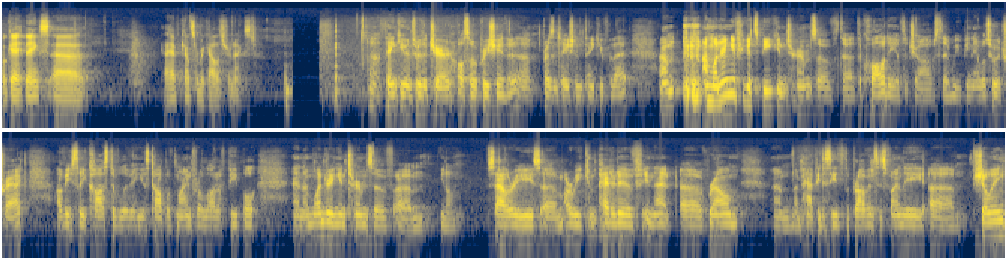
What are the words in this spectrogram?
Okay, thanks. Uh, I have Councillor McAlister next. Uh, thank you, and through the chair, also appreciate the uh, presentation. Thank you for that. Um, I'm wondering if you could speak in terms of the, the quality of the jobs that we've been able to attract. Obviously, cost of living is top of mind for a lot of people, and I'm wondering in terms of um, you know salaries, um, are we competitive in that uh, realm? Um, I'm happy to see that the province is finally uh, showing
